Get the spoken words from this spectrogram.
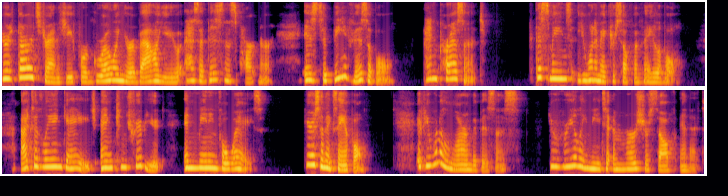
Your third strategy for growing your value as a business partner is to be visible and present. This means you want to make yourself available, actively engage, and contribute in meaningful ways. Here's an example. If you want to learn the business, you really need to immerse yourself in it.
